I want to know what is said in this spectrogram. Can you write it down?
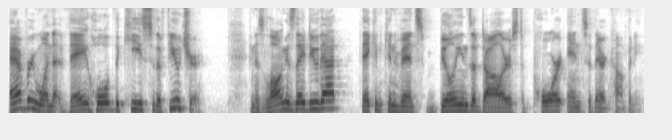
everyone that they hold the keys to the future. And as long as they do that, they can convince billions of dollars to pour into their company.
